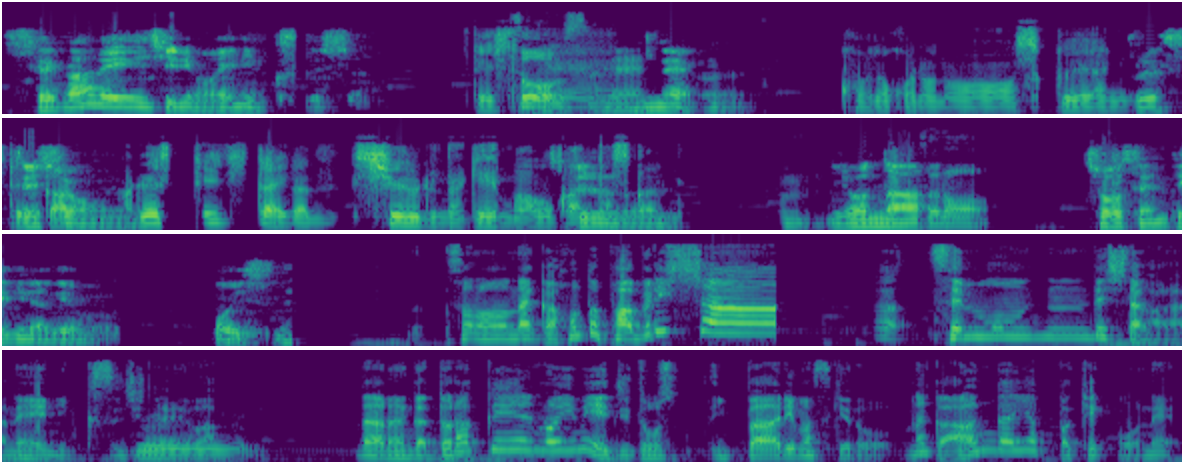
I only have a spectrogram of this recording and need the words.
セガレイジにもエニックスでしたよでしたね。そうですね。ねうんこの頃のスクエアに。プレイステーションプレステ自体がシュールなゲームが多かったですからね。うん。いろんなその、挑戦的なゲーム多いですね。その、なんか本当パブリッシャー専門でしたからね、エニックス自体は。うんだからなんかドラクエのイメージどうしいっぱいありますけど、なんか案外やっぱ結構ね、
